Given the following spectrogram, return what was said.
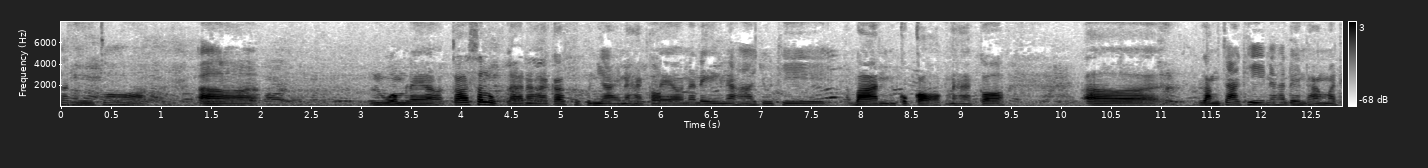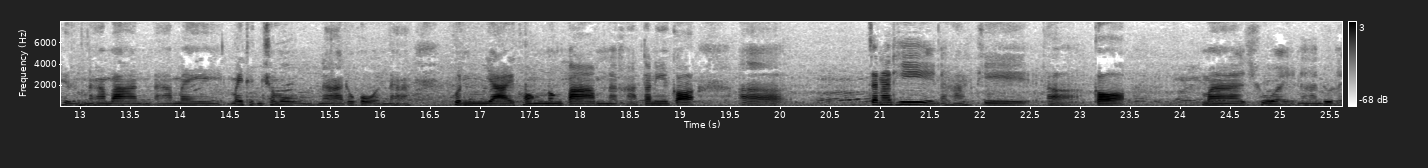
ตอนนี้ก็อ่อ รวมแล้วก็สรุปแล้วนะคะ ก็คือคุณยายนะคะ ก็แล้วนั่นเองนะคะ อยู่ที่บ้านกกอกนะคะ ก็หลังจากที่นะคะเดินทางมาถึงนะคะบ้านนะคะไม่ไม่ถึงชั่วโมงนะคะทุกคนนะคะคุณยายของน้องปาล์มนะคะ ตอนนี้ก็เจ้าหน้าที่นะคะที่ก็มาช่วยนะคะดูแล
